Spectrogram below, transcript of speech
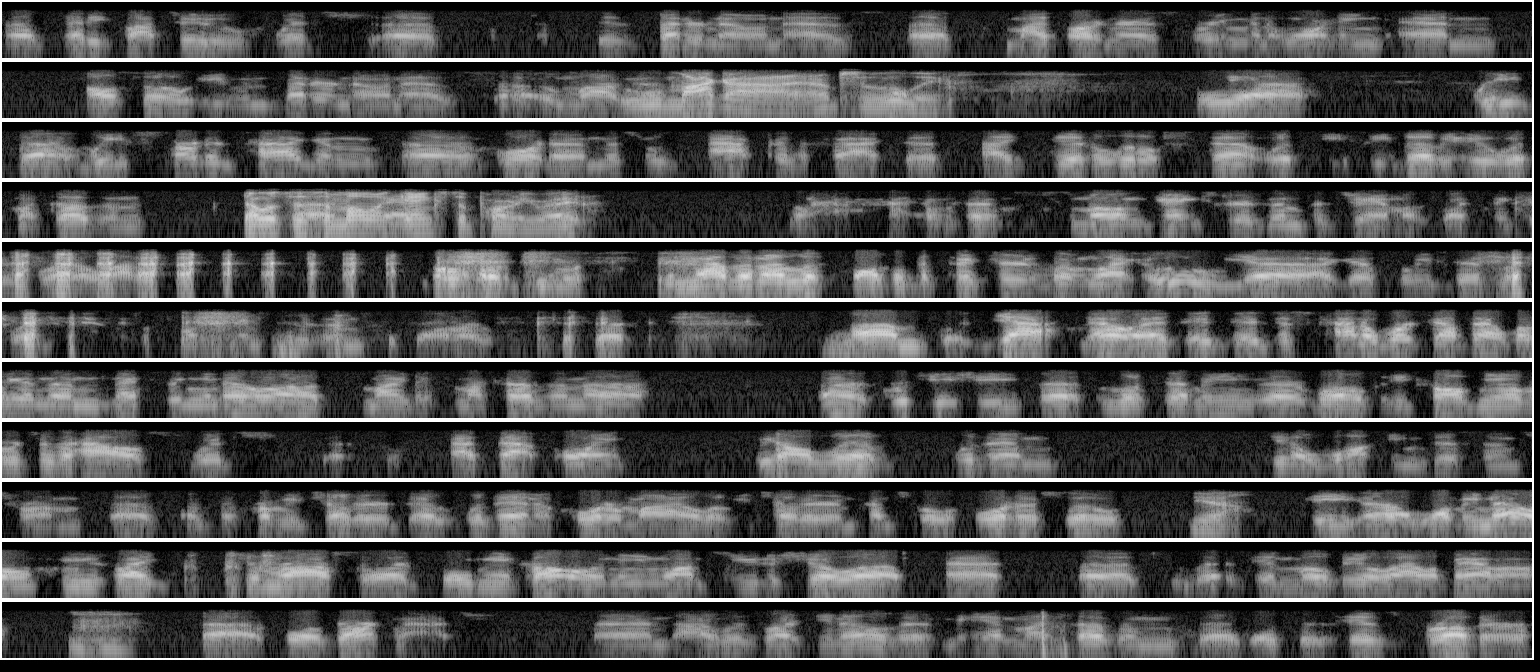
uh, Eddie Fatu, which uh, is better known as uh, my partner is Three Minute Warning, and also even better known as uh, Umaga. Umaga, absolutely. Yeah, we uh, we started tagging uh, Florida, and this was after the fact that I did a little stint with ECW with my cousin. That was the uh, Samoan Gangster Party, right? Samoan gangsters in pajamas, I think is what a lot of. and now that I look back at the pictures, I'm like, ooh, yeah, I guess we did look like gangsters in pajamas. But, um, yeah, no, it, it it just kind of worked out that way, and then next thing you know, uh, my my cousin uh, uh, Rikishi uh, looked at me. Uh, well, he called me over to the house, which uh, at that point we all lived within, you know, walking distance from uh, from each other, uh, within a quarter mile of each other in Pensacola, Florida. So Yeah. He uh, let me know. He's like, Jim Ross uh, gave me a call and he wants you to show up at uh, in Mobile, Alabama, hmm uh, for a dark match. And I was like, you know, that me and my cousin, uh, his brother,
